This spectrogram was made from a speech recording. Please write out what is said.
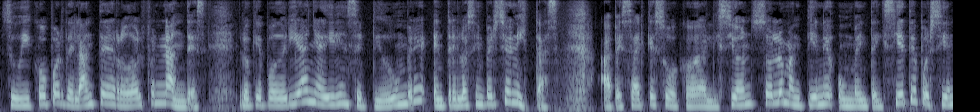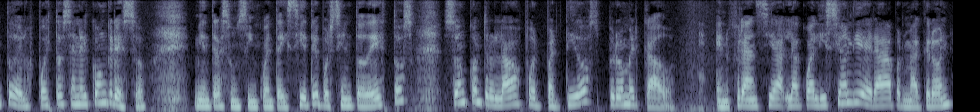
se ubicó por delante de Rodolfo Hernández, lo que podría añadir incertidumbre entre los inversionistas, a pesar que su coalición solo mantiene un 27% de los puestos en el Congreso, mientras un 57% de estos son controlados por partidos pro mercado. En Francia, la coalición liderada por Macron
